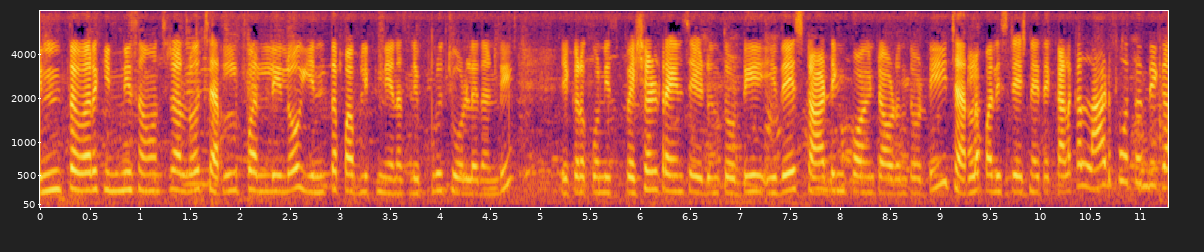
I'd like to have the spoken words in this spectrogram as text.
ఇంతవరకు ఇన్ని సంవత్సరాల్లో చర్లపల్లిలో ఇంత పబ్లిక్ నేను అసలు ఎప్పుడూ చూడలేదండి. ఇక్కడ కొన్ని స్పెషల్ ట్రైన్స్ వేయడంతో ఇదే స్టార్టింగ్ పాయింట్ అవడంతో చర్లపల్లి స్టేషన్ అయితే కలకలాడిపోతుంది ఇక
